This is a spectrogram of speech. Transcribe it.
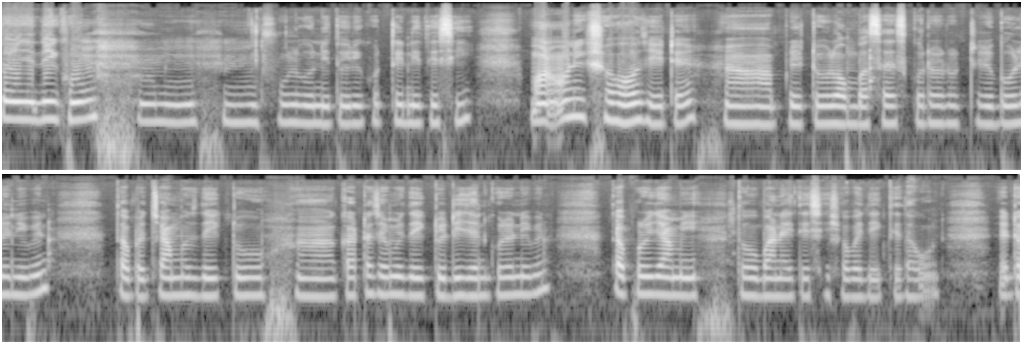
তো এই যে দেখুন, আমি ফুলগুনি তৈরি করতে নিতেছি। অনেক সহজ এটা। আপনি একটু লম্বা সাইজ করে রুটি বলে নেবেন। তারপর চামচ দিয়ে একটু কাঁটা চামচ দিয়ে একটু ডিজাইন করে নেবেন। তারপরে যে আমি তো বানাইতেছি, সবাই দেখতে থাকুন। এটা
